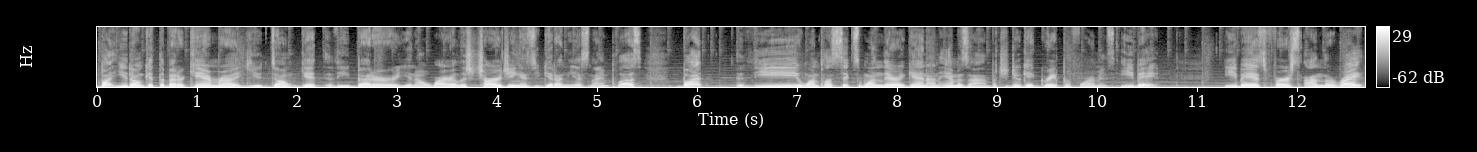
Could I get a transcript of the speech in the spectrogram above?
But you don't get the better camera. You don't get the better, you know, wireless charging as you get on the S9 Plus. But the OnePlus 6 won there again on Amazon. But you do get great performance. eBay eBay is first on the right,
